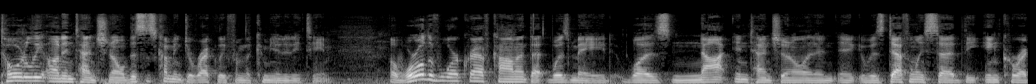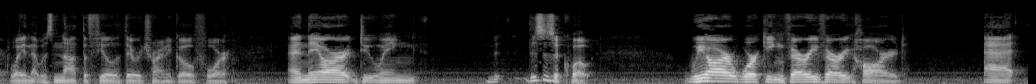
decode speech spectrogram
totally unintentional. This is coming directly from the community team. The World of Warcraft comment that was made was not intentional, and it it was definitely said the incorrect way, and that was not the feel that they were trying to go for. And they are doing. This is a quote. We are working very, very hard at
